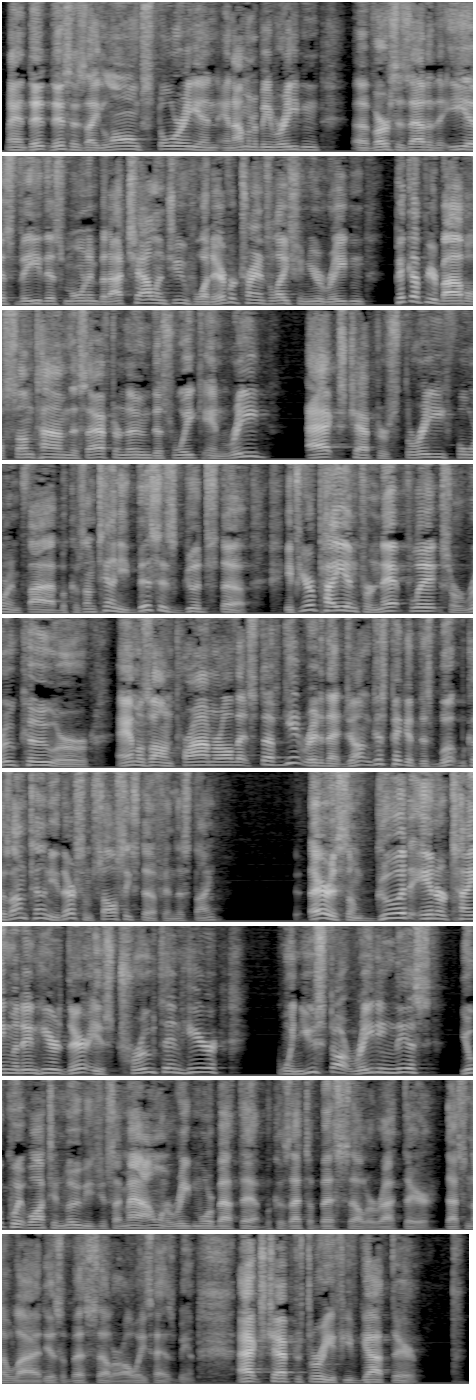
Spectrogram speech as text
Man, th- this is a long story, and, and I'm going to be reading uh, verses out of the ESV this morning, but I challenge you, whatever translation you're reading, pick up your Bible sometime this afternoon, this week, and read Acts chapters 3, 4, and 5, because I'm telling you, this is good stuff. If you're paying for Netflix or Roku or Amazon Prime or all that stuff, get rid of that junk. Just pick up this book because I'm telling you, there's some saucy stuff in this thing. There is some good entertainment in here. There is truth in here. When you start reading this, you'll quit watching movies. You'll say, man, I want to read more about that because that's a bestseller right there. That's no lie. It is a bestseller, always has been. Acts chapter 3, if you've got there.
